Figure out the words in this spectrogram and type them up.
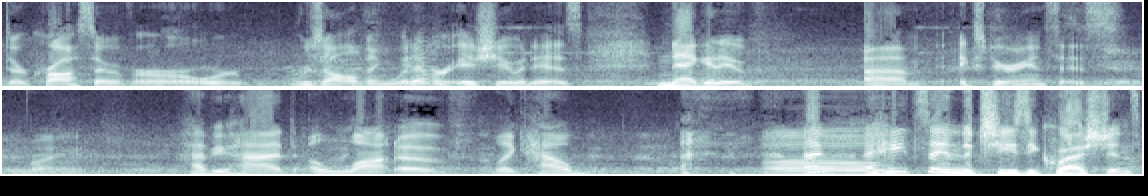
their crossover or, or resolving whatever Yeah. issue it is. Negative um, experiences. right Have you had a lot of like how I, I hate saying the cheesy questions.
